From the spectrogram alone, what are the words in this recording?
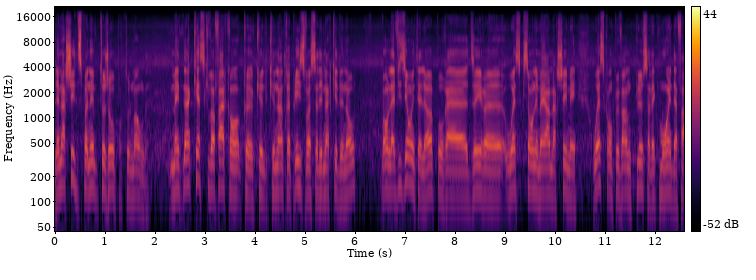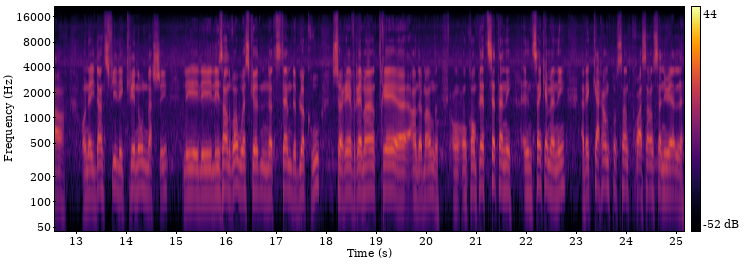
Le marché est disponible toujours pour tout le monde. Maintenant, qu'est-ce qui va faire qu'une entreprise va se démarquer d'une autre? Bon, la vision était là pour dire où est-ce qu'ils sont les meilleurs marchés, mais où est-ce qu'on peut vendre plus avec moins d'efforts? On a identifié les créneaux de marché, les, endroits où est-ce que notre système de bloc roue serait vraiment très euh, en demande. On, complète cette année, une cinquième année, avec 40% de croissance annuelle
